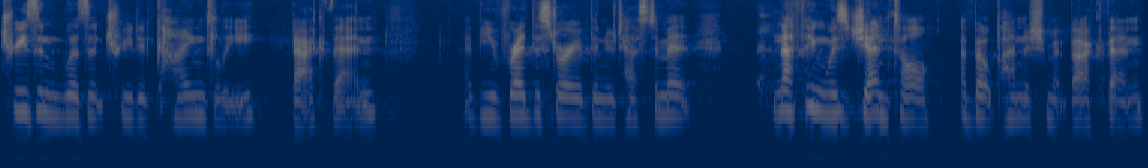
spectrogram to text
treason wasn't treated kindly back then. If you've read the story of the New Testament, nothing was gentle about punishment back then.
